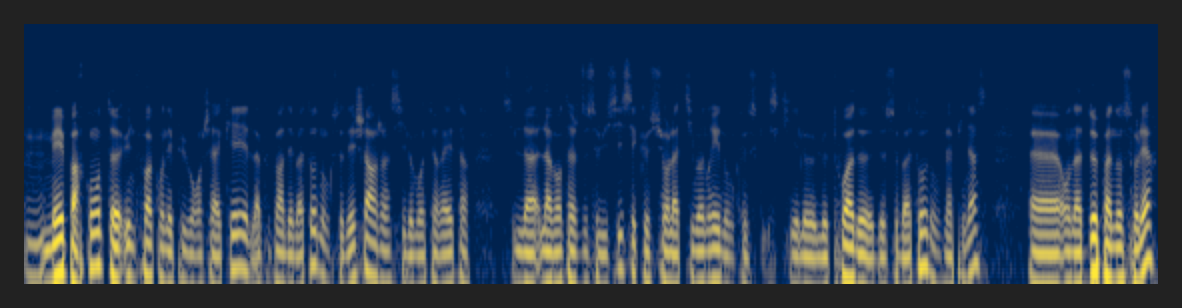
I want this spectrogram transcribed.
Mhm. Mais par contre, une fois qu'on n'est plus branché à quai, la plupart des bateaux donc se déchargent hein, si le moteur est éteint. L'avantage de celui-ci, c'est que sur la timonerie, donc ce qui est le toit de, ce bateau, donc la pinasse, euh, on a deux panneaux solaires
